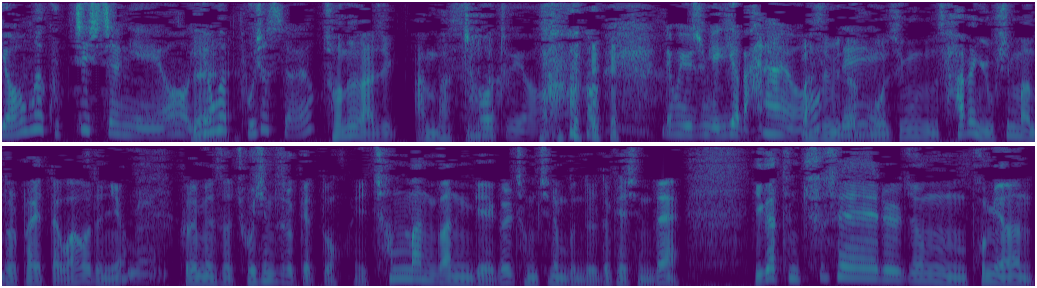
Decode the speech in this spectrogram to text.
영화 국제시장이에요. 네. 이 영화 보셨어요? 저는 아직 안 봤습니다. 저도요. 근데 뭐 요즘 얘기가 많아요. 맞습니다. 네. 뭐 지금 460만 돌파했다고 하거든요. 네. 그러면서 조심스럽게 또 천만 관객을 점치는 분들도 계신데 이 같은 추세를 좀 보면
